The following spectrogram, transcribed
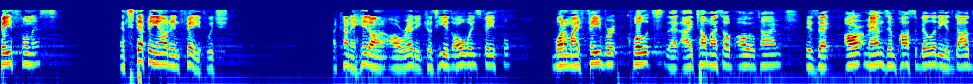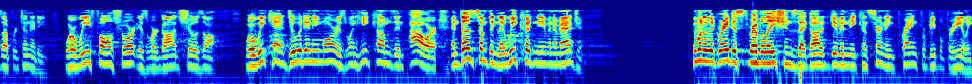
faithfulness, and stepping out in faith, which I kind of hit on already because he is always faithful. One of my favorite quotes that I tell myself all the time is that our man's impossibility is God's opportunity. Where we fall short is where God shows off. Where we can't do it anymore is when he comes in power and does something that we couldn't even imagine. One of the greatest revelations that God had given me concerning praying for people for healing.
